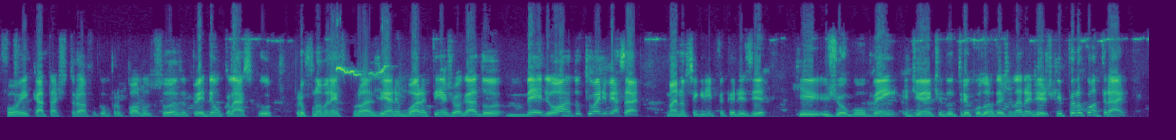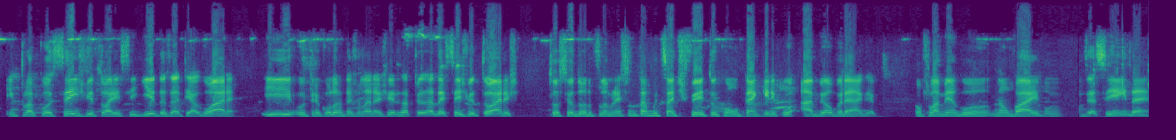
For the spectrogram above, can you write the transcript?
foi catastrófico para o Paulo Souza, perdeu um clássico para o Fluminense por 1x0, embora tenha jogado melhor do que o adversário. Mas não significa dizer que jogou bem diante do tricolor das Laranjeiras, que pelo contrário, emplacou seis vitórias seguidas até agora. E o tricolor das Laranjeiras, apesar das seis vitórias, torcedor do Fluminense não está muito satisfeito com o técnico Abel Braga. O Flamengo não vai, vamos dizer assim, ainda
